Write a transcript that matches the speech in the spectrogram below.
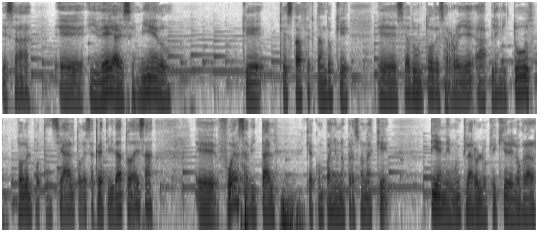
esa eh, idea, ese miedo que, está afectando que eh, ese adulto desarrolle a plenitud todo el potencial, toda esa creatividad, toda esa eh, fuerza vital que acompaña a una persona que tiene muy claro lo que quiere lograr,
